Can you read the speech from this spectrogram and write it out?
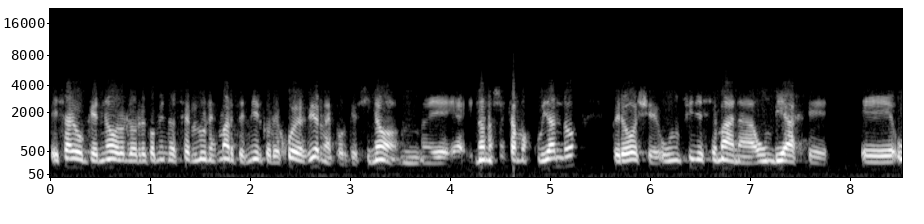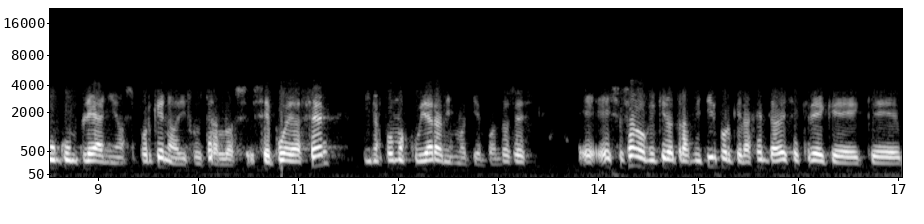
es algo que no lo recomiendo hacer lunes, martes, miércoles, jueves, viernes, porque si no, mm, eh, no nos estamos cuidando. Pero oye, un fin de semana, un viaje, eh, un cumpleaños, ¿por qué no disfrutarlos? Se puede hacer y nos podemos cuidar al mismo tiempo. Entonces, eh, eso es algo que quiero transmitir porque la gente a veces cree que, que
